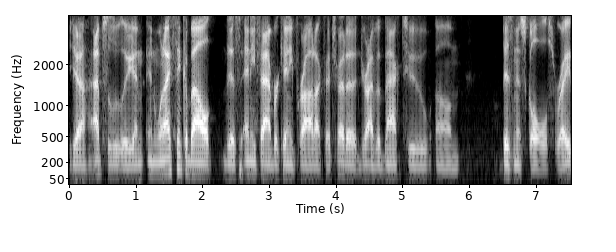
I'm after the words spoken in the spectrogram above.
Yeah, absolutely. And and when I think about this, any fabric, any product, I try to drive it back to um, business goals, right?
